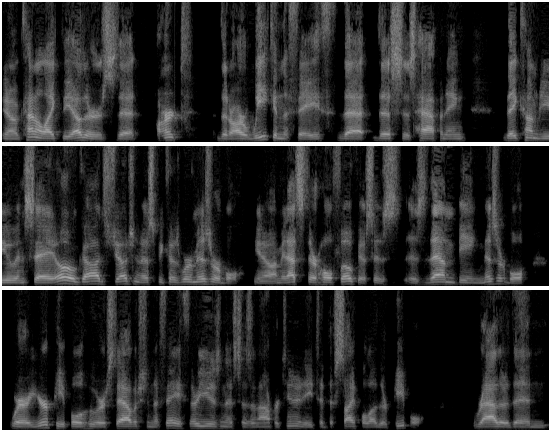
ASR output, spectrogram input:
you know kind of like the others that aren't that are weak in the faith that this is happening they come to you and say oh god's judging us because we're miserable. You know i mean that's their whole focus is is them being miserable where your people who are established in the faith they're using this as an opportunity to disciple other people rather than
